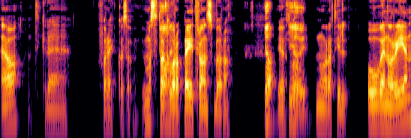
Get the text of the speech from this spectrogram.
Ja, jag tycker det får räcka så. Vi måste tacka ja, våra patrons bara. Ja, vi har det gör vi. Några till. Ove Norén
